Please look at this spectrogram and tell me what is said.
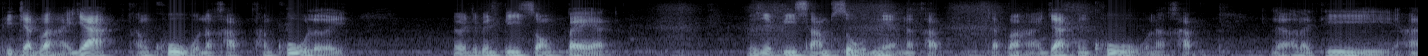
ที่จัดว่าหายากทั้งคู่นะครับ ทั้งคู่เลยไม่ว่าจะเป็นปี 28ไม่ใช่ปี 30 เนี่ยนะครับ จัดว่าหายากทั้งคู่นะครับ และอะไรที่หา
